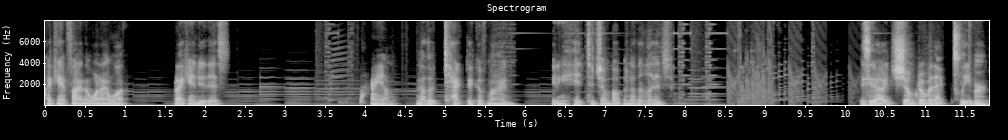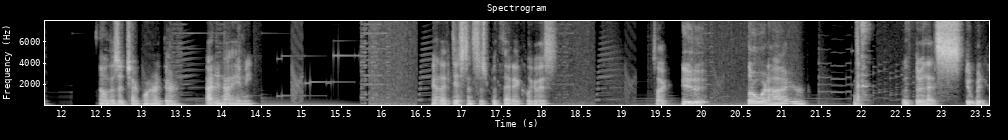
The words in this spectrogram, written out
I can't find the one I want, but I can do this. Bam! Another tactic of mine. Getting hit to jump up another ledge. You see how I jumped over that cleaver? Oh, there's a checkpoint right there. That did not hit me. And the distance is pathetic. Look at this. It's like, get it. Throw it higher. Throw that stupid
